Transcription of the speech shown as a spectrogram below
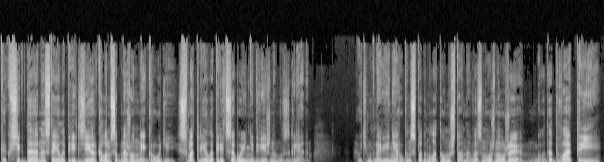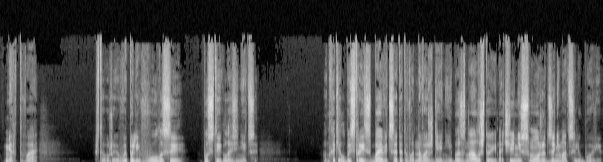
Как всегда, она стояла перед зеркалом с обнаженной грудью, смотрела перед собой недвижным взглядом. В эти мгновения Рубенс подумал о том, что она, возможно, уже года два-три мертва, что уже выпали волосы, пустые глазницы. Он хотел быстро избавиться от этого наваждения, ибо знал, что иначе не сможет заниматься любовью.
